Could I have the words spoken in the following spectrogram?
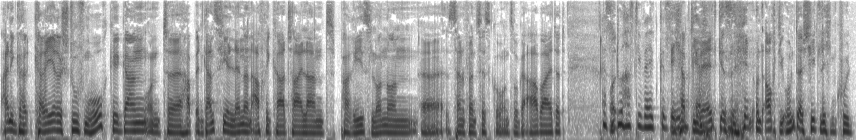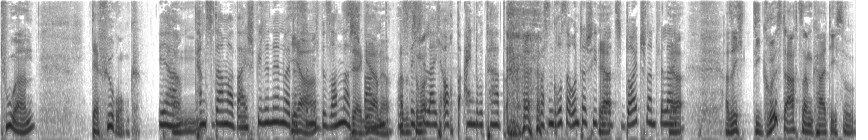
einige Karrierestufen hochgegangen und äh, habe in ganz vielen Ländern, Afrika, Thailand, Paris, London, äh, San Francisco und so gearbeitet. Also und du hast die Welt gesehen. Ich habe die Welt gesehen und auch die unterschiedlichen Kulturen der Führung. Ja, ähm, kannst du da mal Beispiele nennen, weil das ja, finde ich besonders sehr spannend, gerne. was also dich vielleicht auch beeindruckt hat, was ein großer Unterschied ja. war zu Deutschland vielleicht. Ja. Also ich die größte Achtsamkeit, die ich so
